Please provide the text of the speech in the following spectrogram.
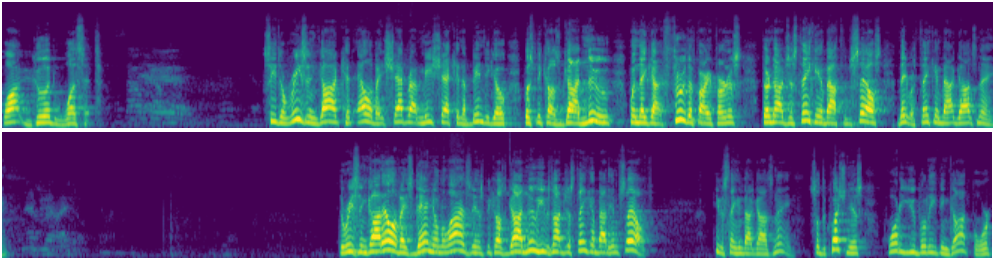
what good was it? See, the reason God could elevate Shadrach, Meshach, and Abednego was because God knew when they got through the fiery furnace, they're not just thinking about themselves, they were thinking about God's name. The reason God elevates Daniel in the lion's den is because God knew he was not just thinking about himself, he was thinking about God's name. So the question is, what are you believing God for,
